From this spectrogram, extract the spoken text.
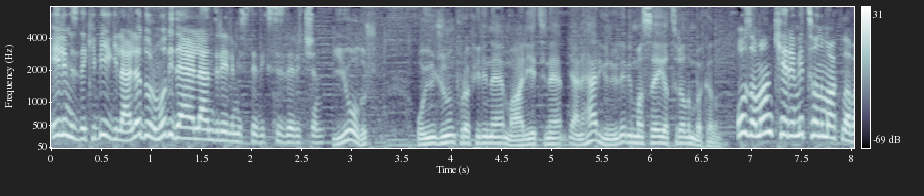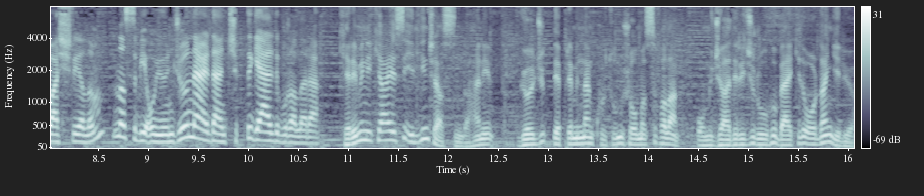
Elimizdeki bilgilerle durumu bir değerlendirelim istedik sizler için. İyi olur. Oyuncunun profiline, maliyetine yani her yönüyle bir masaya yatıralım bakalım. O zaman Kerem'i tanımakla başlayalım. Nasıl bir oyuncu, nereden çıktı, geldi buralara? Kerem'in hikayesi ilginç aslında. Hani Gölcük depreminden kurtulmuş olması falan. O mücadeleci ruhu belki de oradan geliyor.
